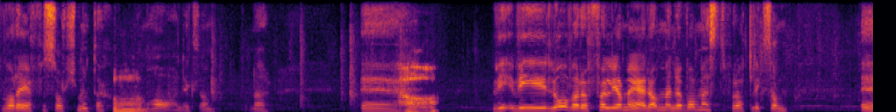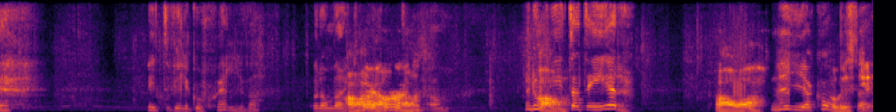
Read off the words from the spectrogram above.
Vad det är för sorts mutation Mm. de har. Liksom. Där. Eh, Ja. Vi, vi lovade att följa med dem, men det var mest för att liksom... Eh, vi inte ville gå själva. Och de verkar, Ja, ja, ja. ja. Men de har Ja. hittat er, ja. nya vi, kompisar. ska,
